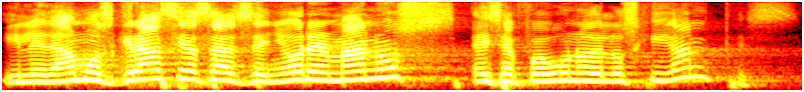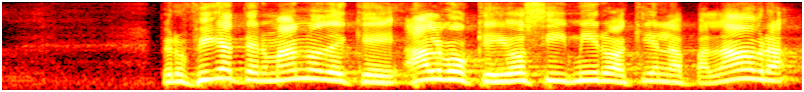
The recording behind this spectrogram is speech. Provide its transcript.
Y le damos gracias al Señor, hermanos. Ese fue uno de los gigantes. Pero fíjate, hermano, de que algo que yo sí miro aquí en la palabra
